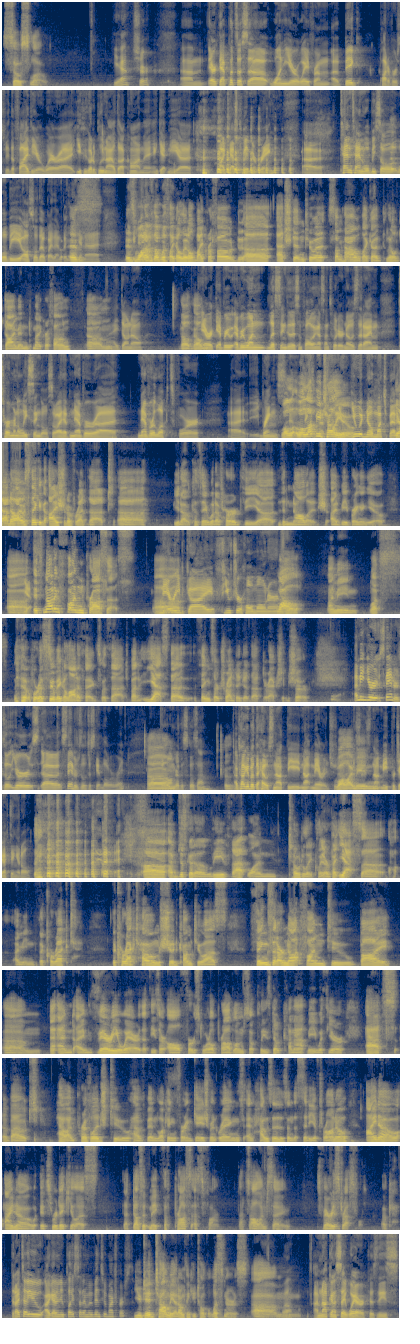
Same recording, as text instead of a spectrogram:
so slow. Yeah, sure. Um, Eric, that puts us uh, one year away from a big podiversary, the five year, where uh, you could go to BlueNile.com and, and get me a podcast commitment ring. Uh, 1010 will be sold, will be all sold out by then, but you Is- can. Is one of them with like a little microphone uh, etched into it somehow, like a little diamond microphone? Um, I don't know. they'll, they'll, Eric, every everyone listening to this and following us on Twitter knows that I'm terminally single, so I have never uh, never looked for uh, rings. Well, well, let me tell you. you would know much better. Yeah, no, I was thinking I should have read that. Uh, you know, because they would have heard the uh, the knowledge I'd be bringing you. Uh, Yes. It's not a fun process. Uh, married guy, future homeowner. Well, I mean, let's. we're assuming a lot of things with that, but yes, the things are trending in that direction. Sure. I mean, your standards, will- your uh, standards will just get lower, right? The Um, longer this goes on. I'm talking about the house, not the not marriage. Well, I This is mean- not me projecting at all. uh, I'm just gonna leave that one totally clear. Yeah. But yes, uh, I mean the correct the correct home should come to us. Things that are not fun to buy, um, and I'm very aware that these are all first world problems. So please don't come at me with your ats about how I'm privileged to have been looking for engagement rings and houses in the city of Toronto. I know, I know, it's ridiculous. That doesn't make the process fun. That's all I'm saying. It's very stressful. Okay. Did I tell you I got a new place that I move into March 1st? You did tell me. I don't think you told the listeners. Um, Well, I'm not going to say where because these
